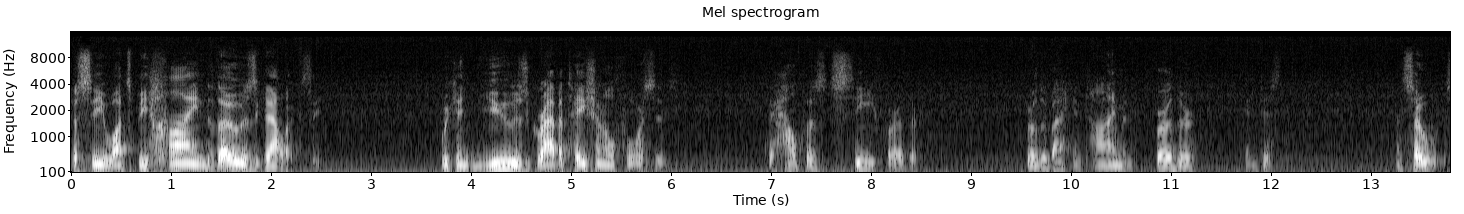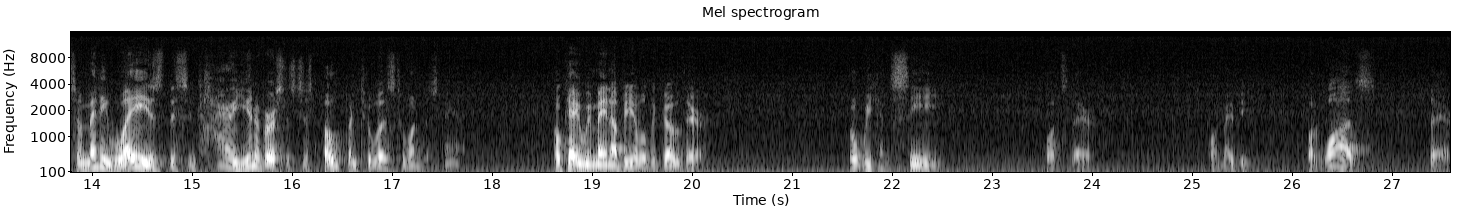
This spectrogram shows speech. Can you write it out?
to see what's behind those galaxies. We can use gravitational forces to help us see further, further back in time and further in distance. And so, so many ways, this entire universe is just open to us to understand. Okay, we may not be able to go there, but we can see what's there, or maybe what was there,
